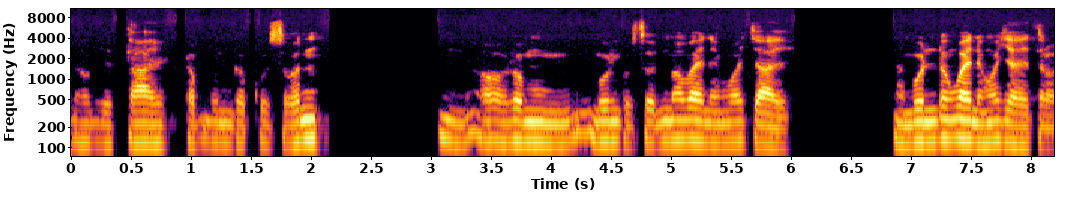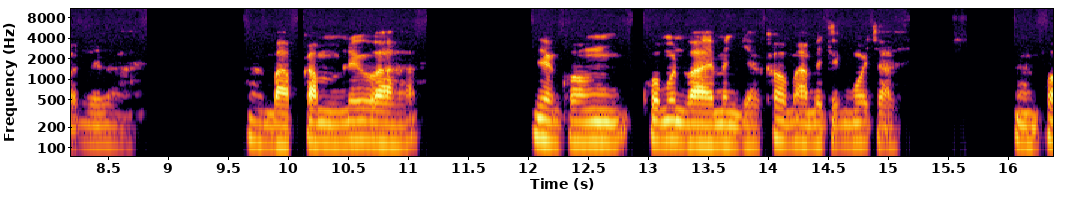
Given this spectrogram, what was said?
เราจะตายกับบุญกับกุศลเอาอารมณ์บุญกุศลมาไว้ในหัวใจ บุญต้องไว้ในหัวใจตลอดเวลา บาปกรรมหรือว่า เรื่องของความวุ่นวายมันจะเข้ามาไปถึงหัวใจพอ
